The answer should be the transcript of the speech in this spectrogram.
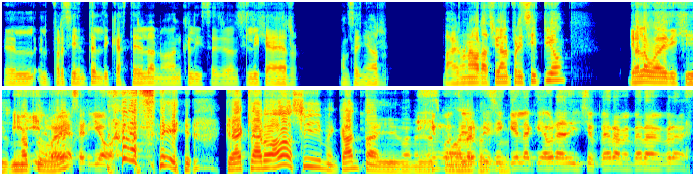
el, el, presidente del dicasterio de la nueva evangelización, sí le dije, a ver, monseñor, va a haber una oración al principio, yo la voy a dirigir, no tú, ¿eh? voy a hacer yo. sí, queda claro, ah, oh, sí, me encanta. Y bueno, y Monseñor Fisichella que habrá dicho, espérame, espérame, espérame.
